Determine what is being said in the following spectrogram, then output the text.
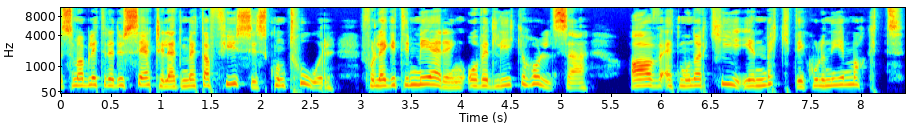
som har blitt redusert til et metafysisk kontor for legitimering og vedlikeholdelse av et monarki i en mektig kolonimakt,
